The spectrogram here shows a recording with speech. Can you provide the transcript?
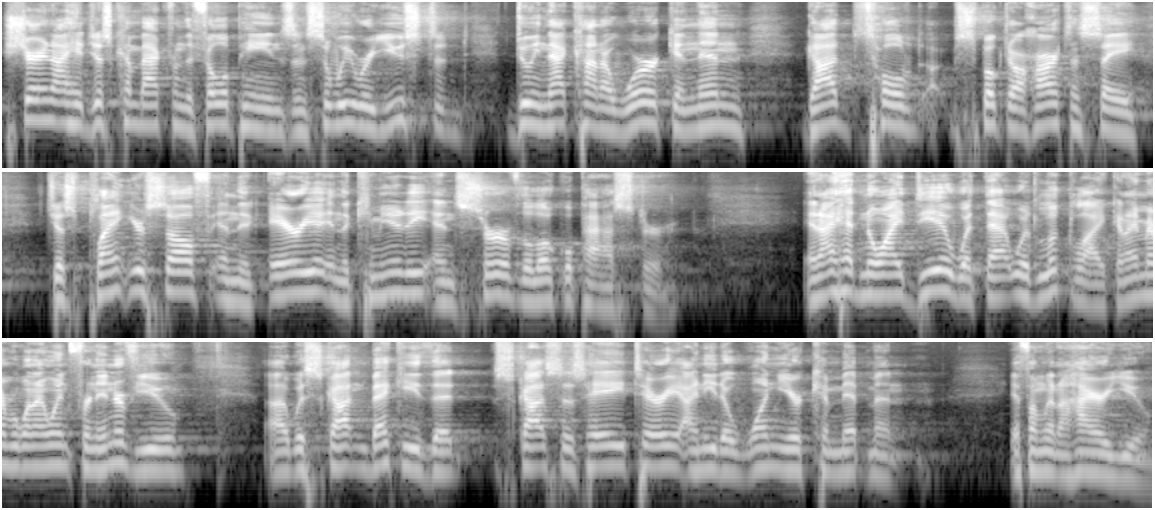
Sherry and I had just come back from the Philippines, and so we were used to doing that kind of work. And then God told, spoke to our hearts and say, just plant yourself in the area, in the community, and serve the local pastor. And I had no idea what that would look like. And I remember when I went for an interview, uh, with Scott and Becky that Scott says, Hey, Terry, I need a one year commitment if I'm going to hire you.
